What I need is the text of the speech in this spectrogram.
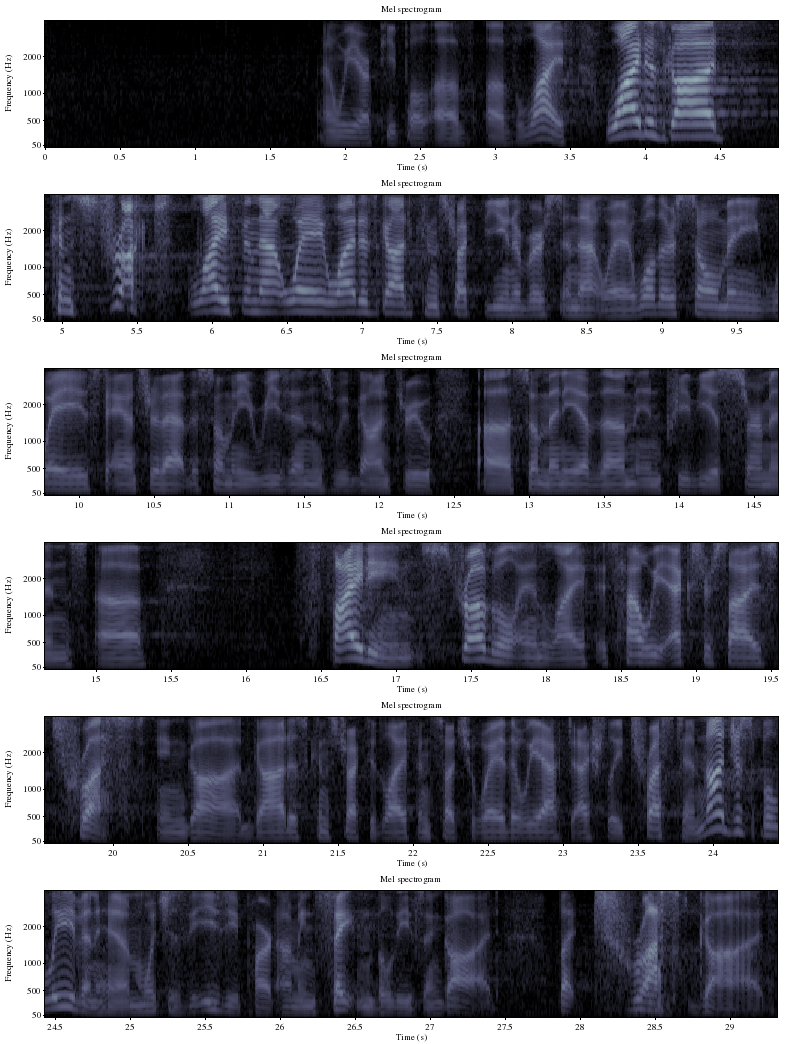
And we are people of, of life. Why does God construct life in that way? Why does God construct the universe in that way? Well, there's so many ways to answer that. There's so many reasons. We've gone through uh, so many of them in previous sermons. Uh, fighting, struggle in life is how we exercise trust in God. God has constructed life in such a way that we have to actually trust Him. Not just believe in Him, which is the easy part. I mean, Satan believes in God, but trust God.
